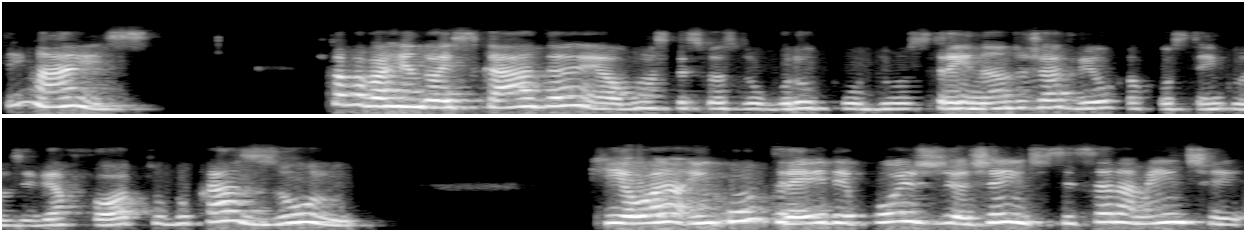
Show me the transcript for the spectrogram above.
Tem mais. Estava varrendo a escada, e algumas pessoas do grupo dos treinando já viu, que eu postei inclusive a foto do casulo, que eu encontrei depois de, gente, sinceramente,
